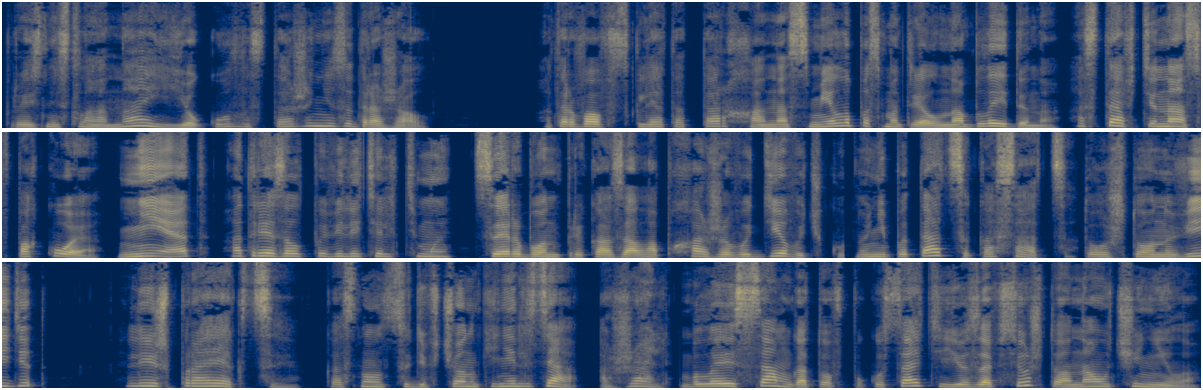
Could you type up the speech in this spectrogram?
произнесла она, и ее голос даже не задрожал. Оторвав взгляд от Тарха, она смело посмотрела на Блейдена. «Оставьте нас в покое!» «Нет!» — отрезал повелитель тьмы. Цербон приказал обхаживать девочку, но не пытаться касаться. То, что он видит, — лишь проекции. Коснуться девчонки нельзя, а жаль. Блейз сам готов покусать ее за все, что она учинила.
